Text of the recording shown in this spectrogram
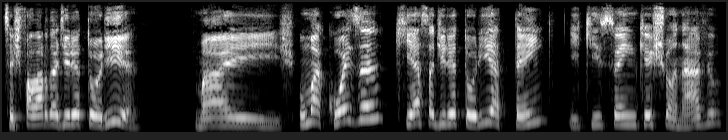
Vocês falaram da diretoria, mas uma coisa que essa diretoria tem e que isso é inquestionável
